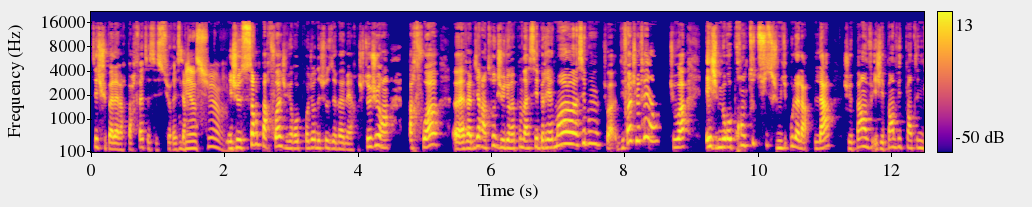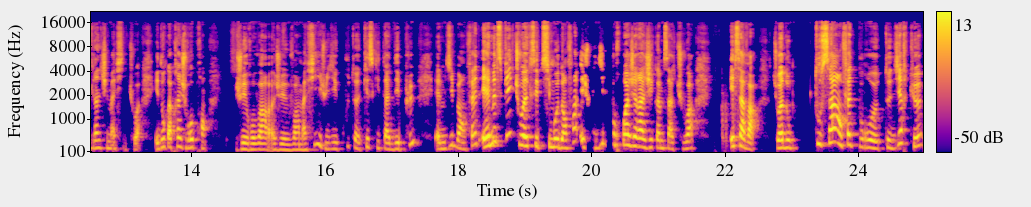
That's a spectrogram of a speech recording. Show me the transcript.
sais, je suis pas la mère parfaite, ça c'est sûr et certain. Bien sûr. Mais je sens parfois, je vais reproduire des choses de ma mère. Je te jure, hein, parfois, heu, elle va me dire un truc, je vais lui répondre assez brièvement: «Oh, c'est bon», tu vois? Des fois je le fais, hein, tu vois? Et je me reprends tout de suite, je me dis: «Ouh là là, là, je vais pas envie j'ai pas envie de planter une graine chez ma fille», Et donc après je reprends. Je vais voir ma fille, je lui dis: «Écoute, heu, qu'est-ce qui t'a déplu?» elle me dit: «Bah, en fait» et elle m'explique, tu vois, avec ses petits mots d'enfant et je lui dis pourquoi j'ai réagi comme ça, tu vois? Et ça va, tu vois? Donc tout ça en fait pour, te dire que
